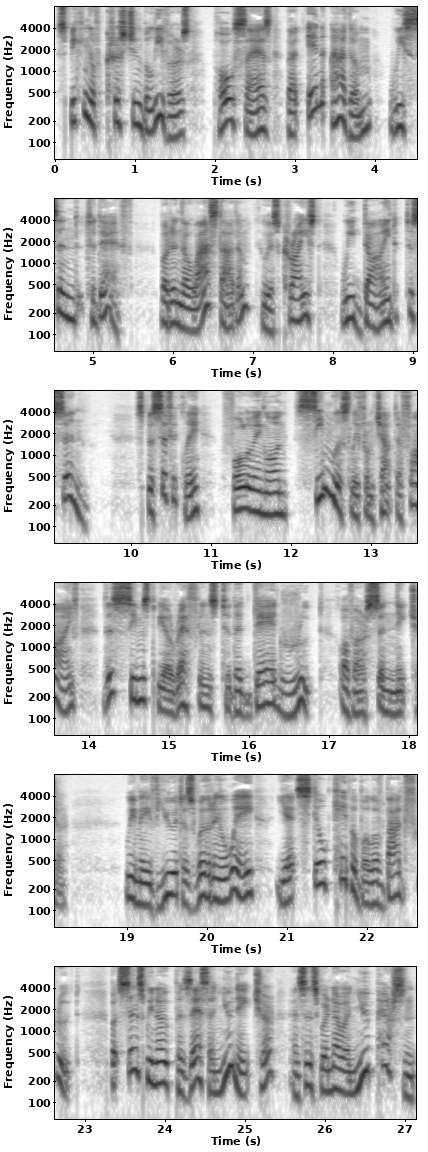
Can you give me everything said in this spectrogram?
Speaking of Christian believers, Paul says that in Adam we sinned to death, but in the last Adam, who is Christ, we died to sin. Specifically, following on seamlessly from chapter 5, this seems to be a reference to the dead root of our sin nature. We may view it as withering away, yet still capable of bad fruit. But since we now possess a new nature, and since we're now a new person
